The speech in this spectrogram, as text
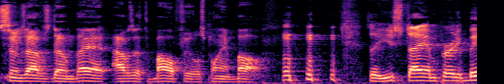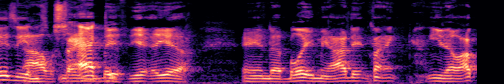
as soon as I was done with that, I was at the ball fields playing ball. So you staying pretty busy and I was staying active. yeah, yeah. And uh, believe me, I didn't think, you know, I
